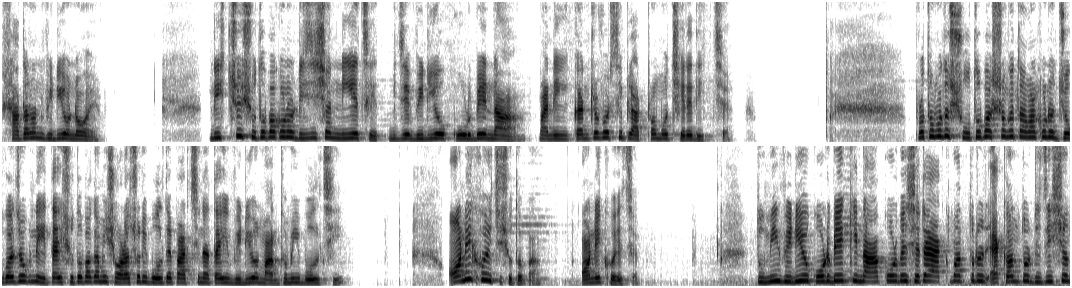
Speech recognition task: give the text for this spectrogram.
সাধারণ ভিডিও নয়। নিশ্চয়ই সুতপা কোনো ডিসিশন নিয়েছে যে ভিডিও করবে না মানে কন্ট্রোভার্সি প্ল্যাটফর্মও ছেড়ে দিচ্ছে। প্রথমত সুতপার সঙ্গে তো আমার কোনো যোগাযোগ নেই, তাই সুতপাকে আমি সরাসরি বলতে পারছি না, তাই ভিডিওর মাধ্যমেই বলছি। অনেক হয়েছে সুতপা, অনেক হয়েছে। তুমি ভিডিও করবে কি না করবে সেটা একমাত্র একান্ত ডিসিশন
